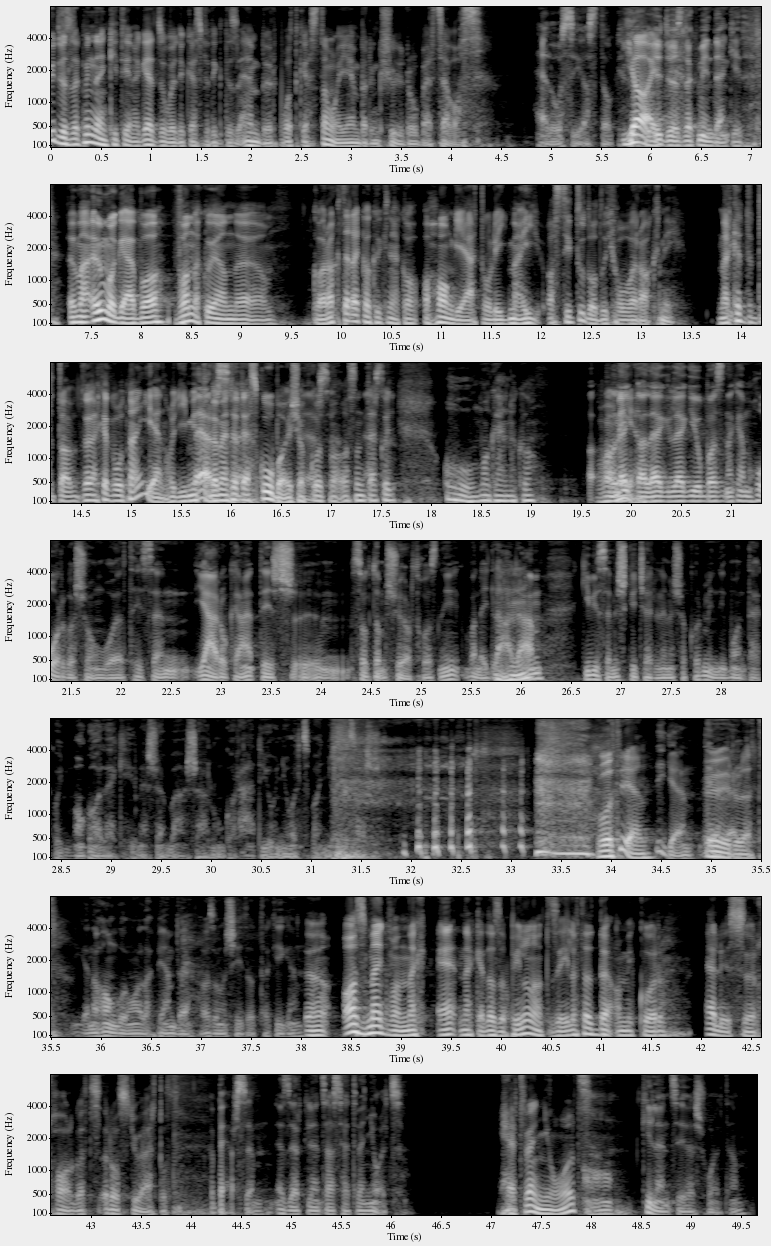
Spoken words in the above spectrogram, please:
Üdvözlök mindenkit, én a Gedzo vagyok, ez pedig az Ember Podcast, a mai emberünk Süli Robert, szevasz. Hello, sziasztok! Jaj. Üdvözlök mindenkit! Már önmagában vannak olyan ö, karakterek, akiknek a, a hangjától így már így azt így tudod, hogy hova rakni. Neked, de- de neked volt már ilyen, hogy így mit Persze. bemented Eszkóba, és akkor Persze, ott azt mondták, hogy ó, magának a... A, a, leg, a leg, legjobb az nekem horgosom volt, hiszen járok át, és ö, szoktam sört hozni, van egy ládám, kiviszem és kicserélem, és akkor mindig mondták, hogy maga a legénesebb vásárlunk a Rádió 88-as. Volt ilyen? Igen. tényleg. Őrület. Igen, a hangom alapján beazonosítottak, igen. Ö, Az megvan nek- e, neked az a pillanat az életedben, amikor először hallgatsz Ross Stewartot. Persze, 1978. 78? Aha, 9 éves voltam.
